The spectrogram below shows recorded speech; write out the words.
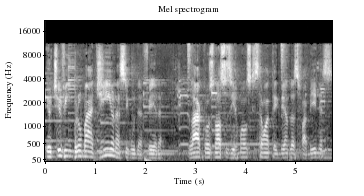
eu tive em Brumadinho na segunda-feira, lá com os nossos irmãos que estão atendendo as famílias.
